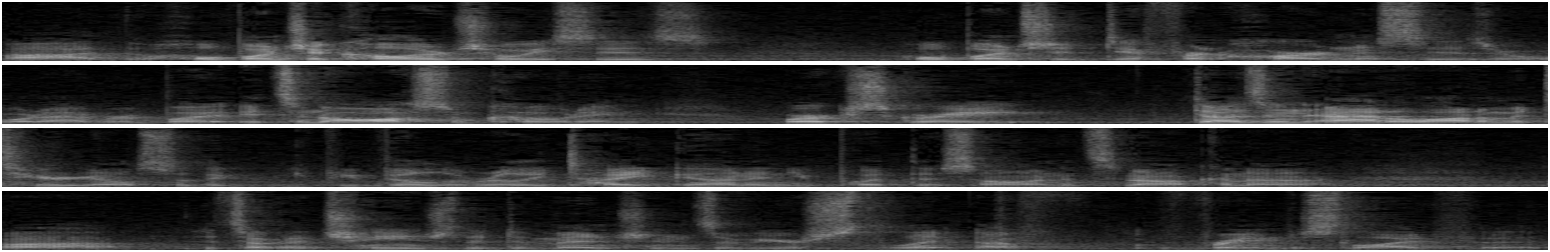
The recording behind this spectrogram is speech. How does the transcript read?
Uh, a whole bunch of color choices, a whole bunch of different hardnesses or whatever. But it's an awesome coating, works great, doesn't add a lot of material. So if you build a really tight gun and you put this on, it's not gonna uh, it's not gonna change the dimensions of your sli- uh, frame to slide fit.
